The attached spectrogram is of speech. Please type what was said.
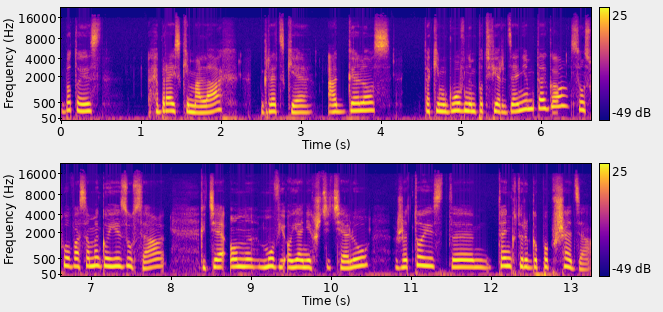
bo to jest hebrajskie malach, greckie aggelos. Takim głównym potwierdzeniem tego są słowa samego Jezusa, gdzie on mówi o Janie Chrzcicielu, że to jest y, ten, który go poprzedza.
